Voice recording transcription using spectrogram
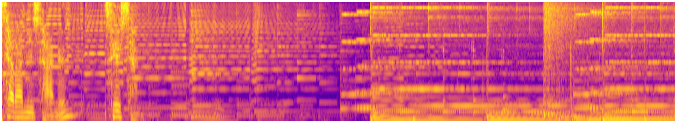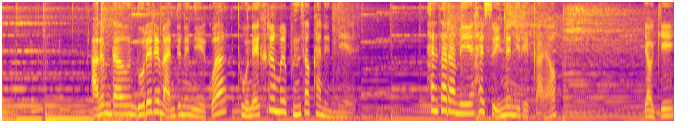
사람이 사는 세상. 아름다운 노래를 만드는 일과 돈의 흐름을 분석하는 일. 한 사람이 할 수 있는 일일까요? 여기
